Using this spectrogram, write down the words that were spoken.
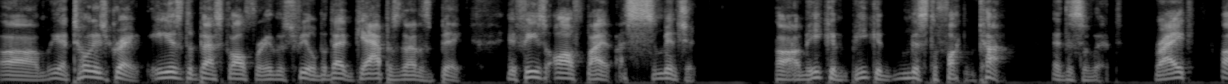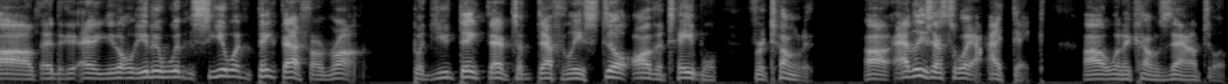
Um, yeah, Tony's great. He is the best golfer in this field, but that gap is not as big. If he's off by a smidgen, um, he could he could miss the fucking cut at this event, right? Um, and, and you know you wouldn't see you wouldn't think that from Rahm, but you think that's definitely still on the table for Tony. Uh, at least that's the way I think uh, when it comes down to it.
